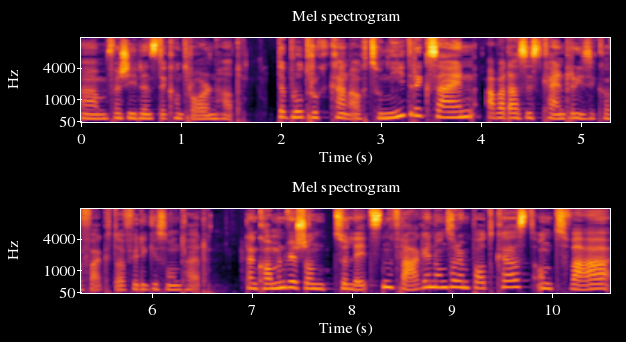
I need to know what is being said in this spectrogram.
ähm, verschiedenste Kontrollen hat. Der Blutdruck kann auch zu niedrig sein, aber das ist kein Risikofaktor für die Gesundheit. Dann kommen wir schon zur letzten Frage in unserem Podcast und zwar,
